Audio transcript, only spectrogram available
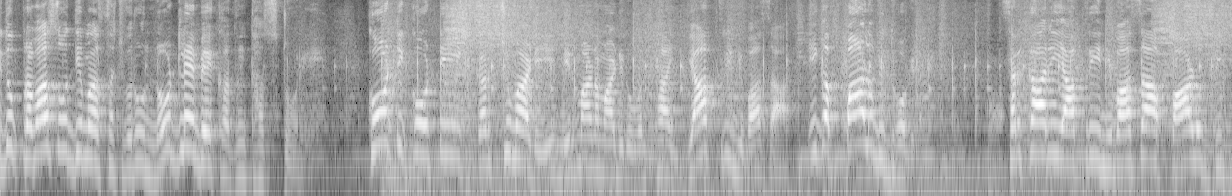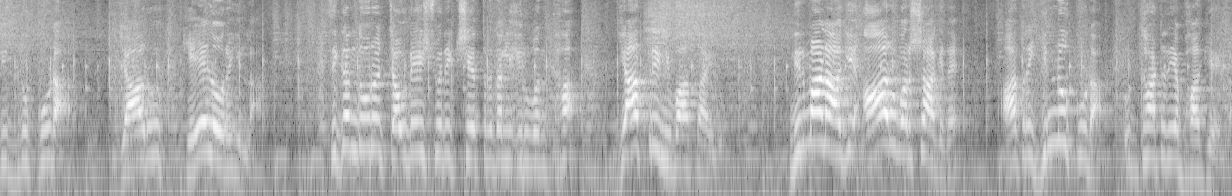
ಇದು ಪ್ರವಾಸೋದ್ಯಮ ಸಚಿವರು ನೋಡ್ಲೇಬೇಕಾದಂತಹ ಸ್ಟೋರಿ ಕೋಟಿ ಕೋಟಿ ಖರ್ಚು ಮಾಡಿ ನಿರ್ಮಾಣ ಮಾಡಿರುವಂತಹ ಯಾತ್ರಿ ನಿವಾಸ ಈಗ ಪಾಳು ಬಿದ್ದು ಹೋಗಿದೆ. ಸರ್ಕಾರಿ ಯಾತ್ರಿ ನಿವಾಸ ಪಾಳು ಬಿದ್ದಿದ್ರು ಕೂಡ ಯಾರೂ ಕೇಳೋರೇ ಇಲ್ಲ. ಸಿಗಂದೂರು ಚೌಡೇಶ್ವರಿ ಕ್ಷೇತ್ರದಲ್ಲಿ ಇರುವಂತಹ ಯಾತ್ರಿ ನಿವಾಸ ಇದು. ನಿರ್ಮಾಣ ಆಗಿ ಆರು ವರ್ಷ ಆಗಿದೆ. ಆದರೆ ಇನ್ನೂ ಕೂಡ ಉದ್ಘಾಟನೆಯ ಭಾಗ್ಯ ಇಲ್ಲ.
